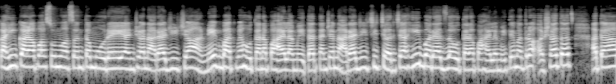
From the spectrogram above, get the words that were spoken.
काही काळापासून वसंत मोरे यांच्या नाराजीच्या अनेक बातम्या होताना पाहायला मिळतात. त्यांच्या नाराजीची चर्चाही बऱ्याचदा होताना पाहायला मिळते. मात्र अशातच आता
